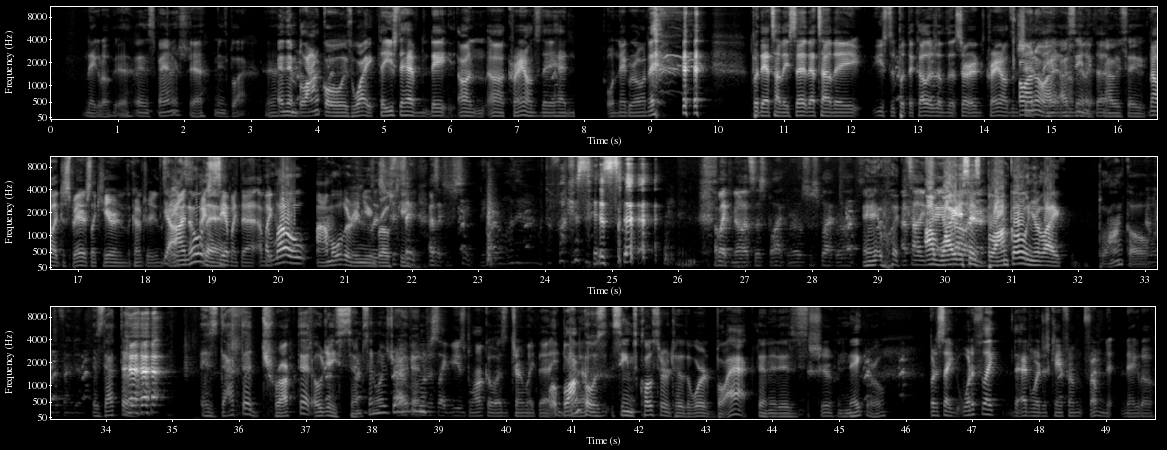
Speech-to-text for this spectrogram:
Negro. Yeah. in Spanish Yeah. means black. Yeah. And then blanco is white. They used to have they on uh, crayons. They had or Negro on it. but that's how they said. That's how they used to put the colors of the certain crayons and Oh, shit. I know. I, I've seen it. like that. I would say, Not like the Spanish, like here in the country. In the Yeah, I States. know I to that. see them like that. I'm like, hello, I'm older than you, broski. say- I was like, just say Negro on there. What the fuck is this? I'm like, no, that's just black, bro. It's just black, relax. And it, That's how you say white it says blanco, and you're like, blanco. No one's offended. Is that the is that the truck that O.J. Simpson was driving? People just like use Blanco as a term like that. Well, you know? blanco seems closer to the word black than it is true. negro. But it's like, what if like the N word just came from from Negro?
